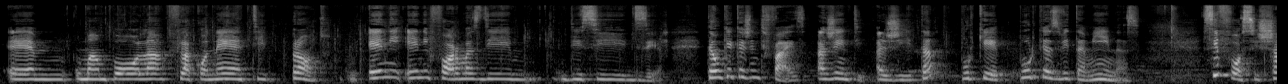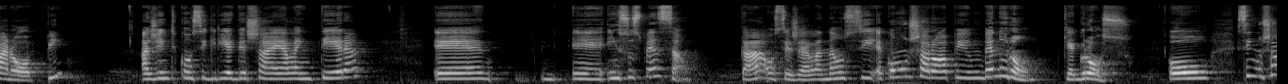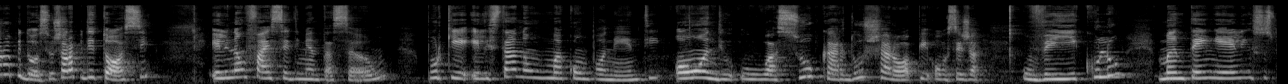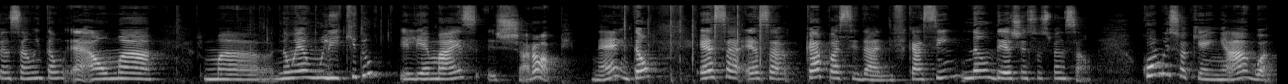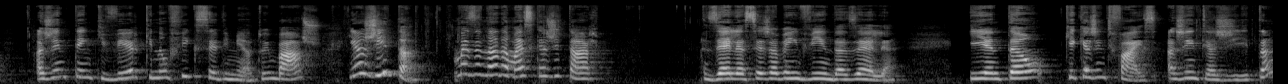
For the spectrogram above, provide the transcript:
É uma ampola, flaconete, pronto. N, N formas de, de se dizer. Então, o que, que a gente faz? A gente agita, por quê? Porque as vitaminas, se fosse xarope, a gente conseguiria deixar ela inteira é, é, em suspensão tá? Ou seja, ela não se. É como um xarope, um Benuron, que é grosso. Ou, sim, um xarope doce. O xarope de tosse, ele não faz sedimentação, porque ele está numa componente onde o açúcar do xarope, ou seja, o veículo mantém ele em suspensão, então é, há uma, uma não é um líquido, ele é mais xarope, né? Então, essa, essa capacidade de ficar assim não deixa em suspensão. Como isso aqui é em água, a gente tem que ver que não fique sedimento embaixo e agita, mas é nada mais que agitar. Zélia, seja bem-vinda, Zélia. E então, o que, que a gente faz? A gente agita,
